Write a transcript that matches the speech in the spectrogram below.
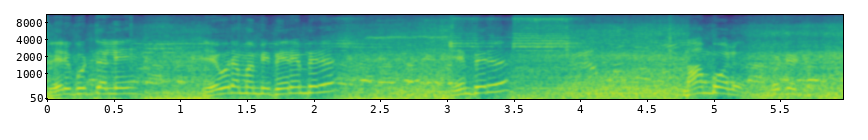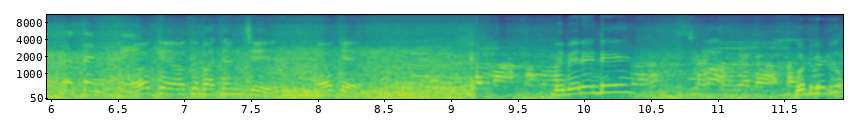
వెరీ గుడ్ తల్లి. ఏ ఊరమ్మా మీ పేరేం పేరు? ఏం పేరు? పెట్టు. ఓకే ఓకే బతంచి ఓకే. మీ పేరేంటి? బొట్టు పెట్టుకో.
